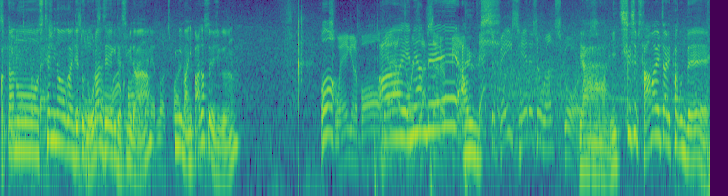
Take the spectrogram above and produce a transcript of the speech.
박단호 스태미너가 이제 또 노란색이 됐습니다 힘이 많이 빠졌어요 지금 어 아, 애매한데. 아유, 씨. 야. 야, 이 74마일짜리 타구인데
